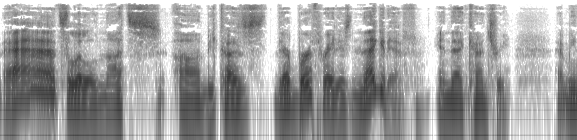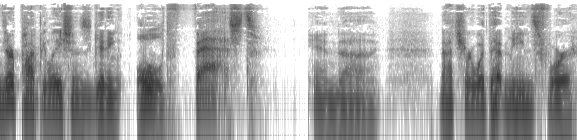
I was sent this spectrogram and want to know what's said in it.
That's a little nuts uh, because their birth rate is negative in that country. That means their population is getting old fast. And uh, not sure what that means for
